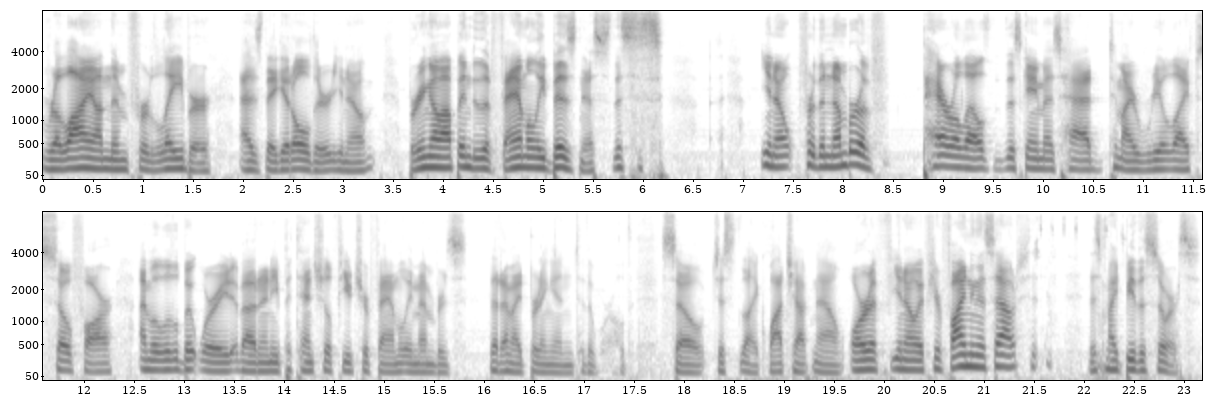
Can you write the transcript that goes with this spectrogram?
rely on them for labor as they get older, you know. Bring them up into the family business. This is you know, for the number of parallels that this game has had to my real life so far, I'm a little bit worried about any potential future family members that I might bring into the world. So just like watch out now. Or if, you know, if you're finding this out, this might be the source.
